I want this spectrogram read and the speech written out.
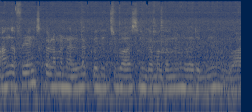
வாங்க ஃப்ரெண்ட்ஸ் குழம்பு நல்லா கொதிச்சு வாசம் கம கம்மன்னு வருது. வா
